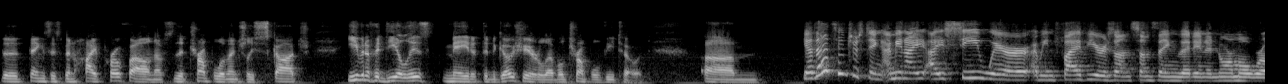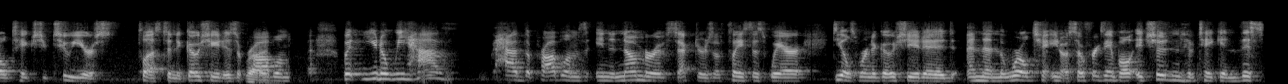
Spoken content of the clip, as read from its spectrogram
the, the things that's been high profile enough so that Trump will eventually scotch, even if a deal is made at the negotiator level, Trump will veto it. Um, yeah, that's interesting. I mean, I, I see where I mean, five years on something that in a normal world takes you two years plus to negotiate is a problem. Right. But you know, we have had the problems in a number of sectors of places where deals were negotiated and then the world changed. You know, so for example, it shouldn't have taken this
